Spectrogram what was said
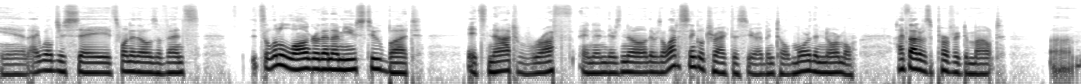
And I will just say it's one of those events. It's a little longer than I'm used to, but it's not rough. And then there's no, there was a lot of single track this year. I've been told more than normal. I thought it was a perfect amount. Um,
